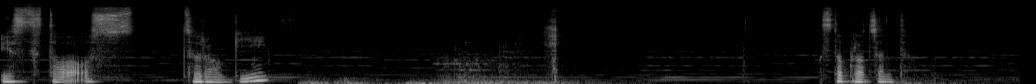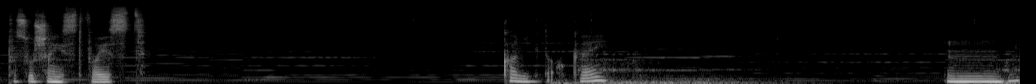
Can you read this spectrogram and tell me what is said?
Jest to ostrogi. Sto procent. Posłuszeństwo jest. Konik to ok. Mhm.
